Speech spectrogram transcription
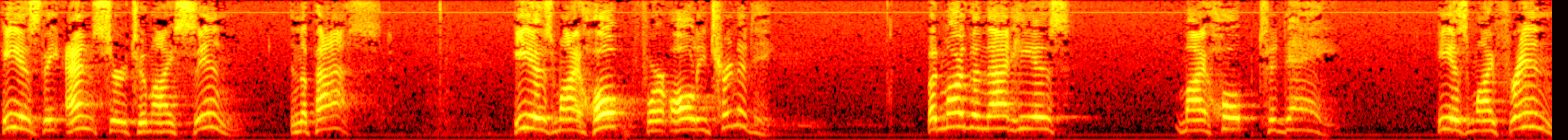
He is the answer to my sin in the past. He is my hope for all eternity. But more than that, He is my hope today. He is my friend.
